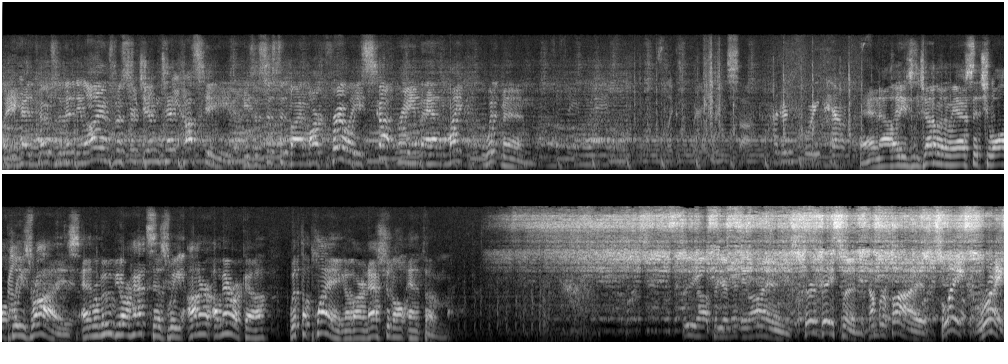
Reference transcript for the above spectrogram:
The head coach of the Nittany Lions, Mr. Jim Tedkowski. He's assisted by Mark Fraley, Scott Ream, and Mike Whitman. 140 pounds. And now, ladies and gentlemen, we ask that you all please rise and remove your hats as we honor America with the playing of our national anthem. Leading off for your Nittany Lions, third baseman, number five, Blake Wright.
